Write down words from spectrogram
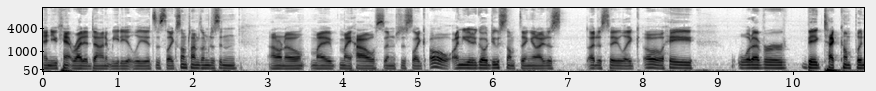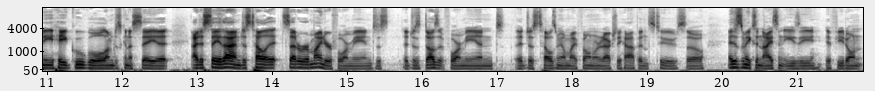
and you can't write it down immediately. It's just like sometimes I'm just in I don't know, my my house and it's just like, "Oh, I need to go do something." And I just I just say like, "Oh, hey, whatever big tech company, hey Google, I'm just gonna say it. I just say that and just tell it set a reminder for me, and just it just does it for me, and it just tells me on my phone when it actually happens too. So it just makes it nice and easy if you don't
